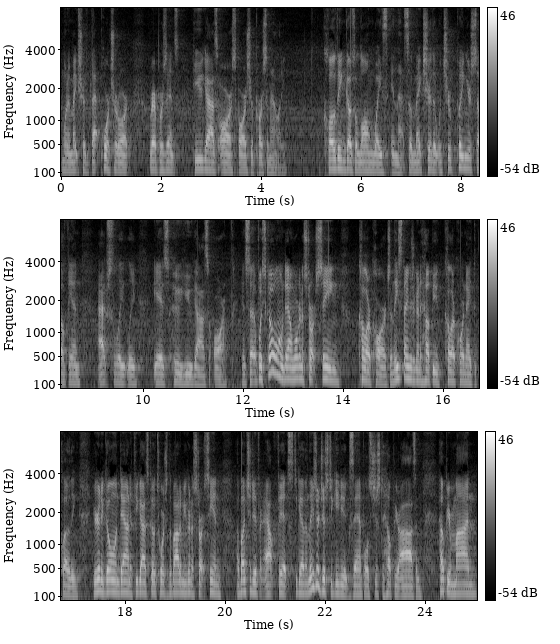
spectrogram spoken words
we want to make sure that that portrait art represents who you guys are as far as your personality. Clothing goes a long ways in that. So make sure that what you're putting yourself in absolutely is who you guys are. And so if we scroll on down, we're going to start seeing color cards. And these things are going to help you color coordinate the clothing. You're going to go on down. If you guys go towards the bottom, you're going to start seeing a bunch of different outfits together. And these are just to give you examples, just to help your eyes and help your mind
